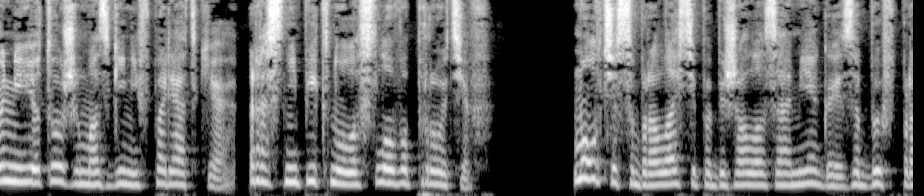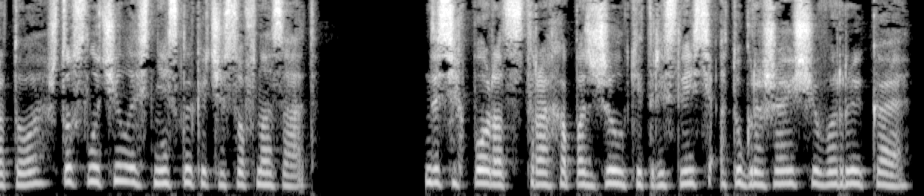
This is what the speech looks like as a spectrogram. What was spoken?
У нее тоже мозги не в порядке, раз не пикнуло слово «против». Молча собралась и побежала за Омегой, забыв про то, что случилось несколько часов назад. До сих пор от страха поджилки тряслись от угрожающего рыка.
